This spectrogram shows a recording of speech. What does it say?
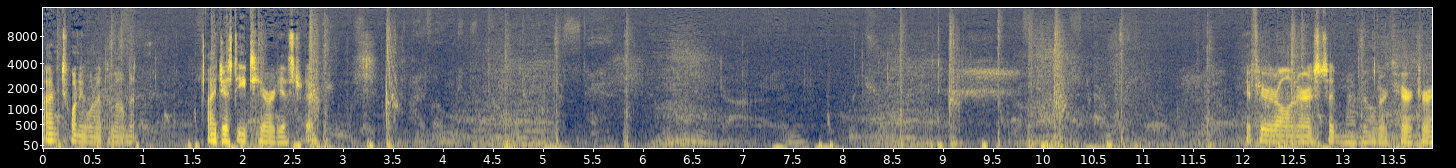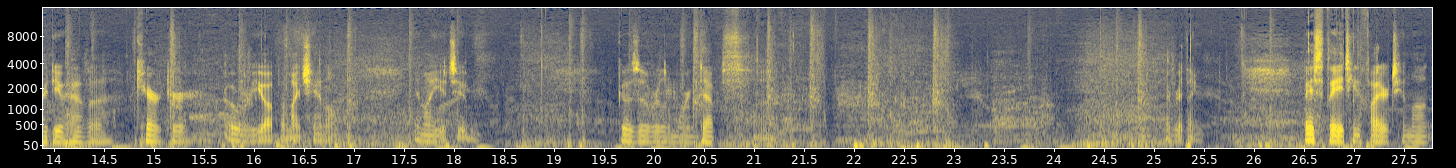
I'm 21 at the moment. I just ETR'd yesterday. If you're all interested in my builder character, I do have a character overview up on my channel in my YouTube. Goes over a little more in depth. Uh, everything. Basically 18 fighter, 2 monk,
